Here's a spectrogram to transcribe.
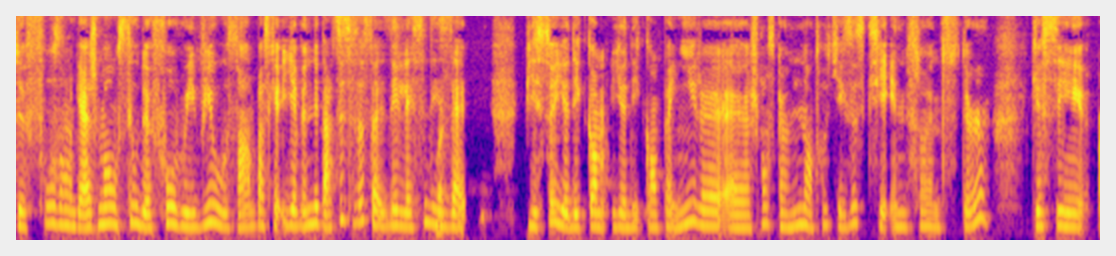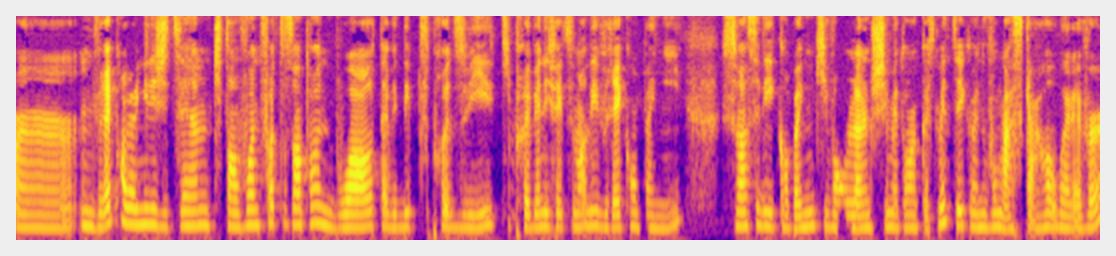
de faux engagements aussi ou de faux reviews, hein, parce qu'il y avait une des parties, c'est ça, ça laisser des Ouais. avis. Puis ça, il y a des, compagnies, euh, je pense qu'il y en a une d'entre eux qui existe, qui est Influencer, que c'est un, une vraie compagnie légitime qui t'envoie une fois de temps en temps une boîte avec des petits produits qui proviennent effectivement des vraies compagnies. Souvent, c'est des compagnies qui vont lancer, mettons, un cosmétique, un nouveau mascara, whatever.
